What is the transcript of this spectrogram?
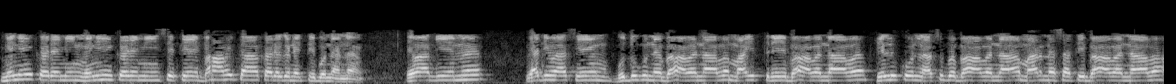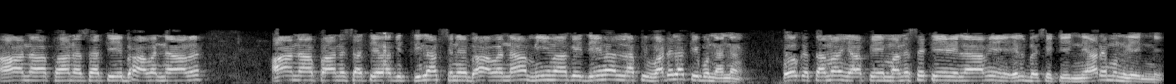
මෙනෙහි කරමින් මෙනෙහි කරමින් සිතේ භාවිතා කරගෙන තිබුණා නම් එවාගෙම වැඩි වශයෙන් බුදුගුණ භාවනාව, මෛත්‍රී භාවනාව, පිළිකුල් අසුභ භාවනාව, මරණ සති භාවනාව, ආනාපාන සති භාවනාව, ආනාපාන සතිය වගේ ත්‍රිලක්ෂණ භාවනා මේ වගේ දේවල් අපි වඩලා තිබුණා නම් ඕක තමයි අපේ මනසට ඒ වෙලාවේ එල්බ සිටින්නේ අරමුණු වෙන්නේ.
